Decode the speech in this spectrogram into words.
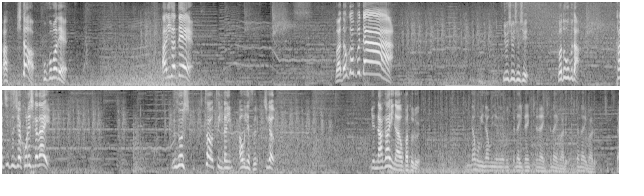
あ来た！ここまで。ありがてえ。ワトコプターよしよしよし。ワトコプタ勝ち筋はこれしかない。よし。さあ次何？青いやつ。違う。いや長いなバトル。みんなもみんなもみんなも。汚い汚い汚い汚い丸汚い丸汚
